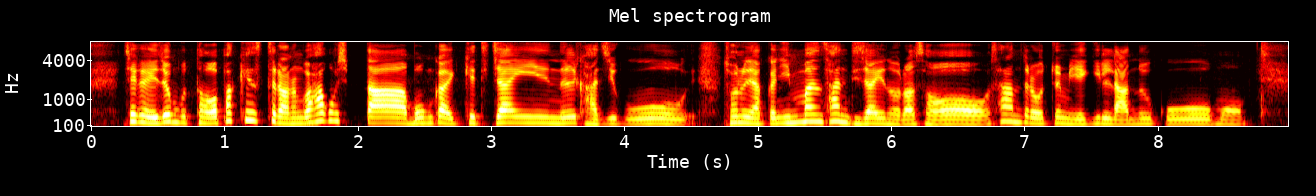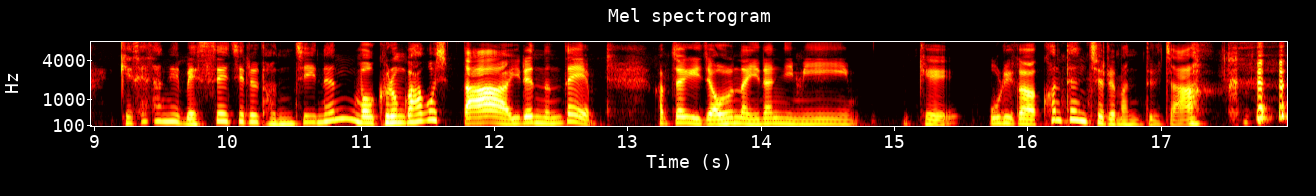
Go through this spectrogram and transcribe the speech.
제가 예전부터 팟캐스트라는 걸 하고 싶다. 뭔가 이렇게 디자인을 가지고 저는 약간 입만 산 디자이너라서 사람들하고 좀 얘기를 나누고 뭐 이렇게 세상에 메시지를 던지는 뭐 그런 거 하고 싶다 이랬는데 갑자기 이제 어느 날 이나님이 이렇게 우리가 컨텐츠를 만들자.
